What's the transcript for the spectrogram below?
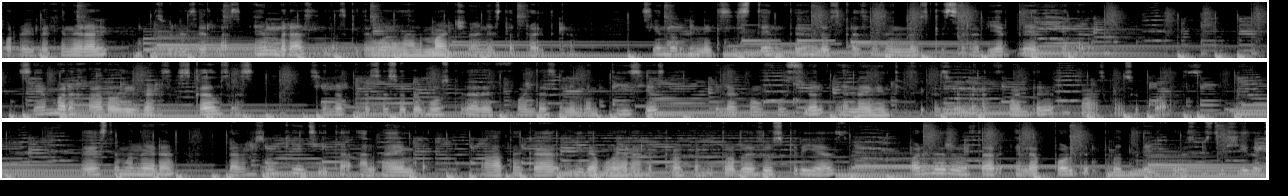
Por regla general, suelen ser las hembras las que devoran al macho en esta práctica, siendo inexistentes los casos en los que se revierte el género. Se han barajado diversas causas, siendo el proceso de búsqueda de fuentes alimenticias y la confusión en la identificación de la fuente más consecuadas. De esta manera, la razón que incita a la hembra a atacar y devorar al progenitor de sus crías parece resultar el aporte proteico de sus tejidos,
